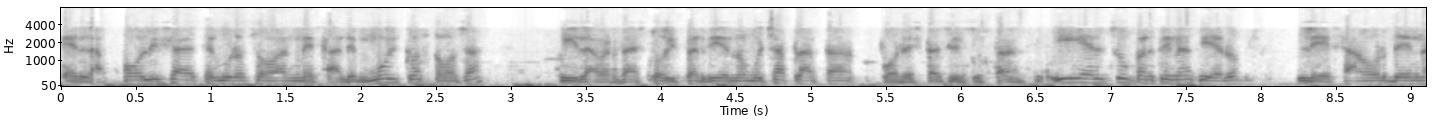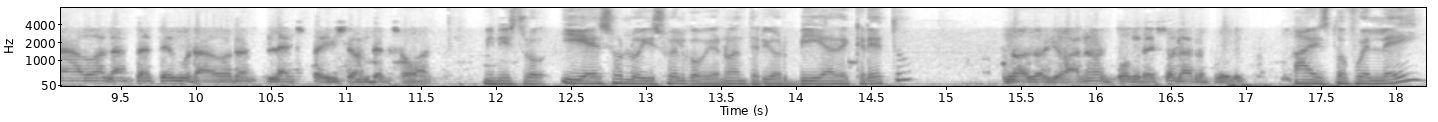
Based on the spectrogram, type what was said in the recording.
en la póliza de seguro SOAT me sale muy costosa y la verdad estoy perdiendo mucha plata por esta circunstancia. Y el superfinanciero les ha ordenado a las aseguradoras la expedición del SOAT. Ministro, ¿y eso lo hizo el gobierno anterior vía decreto? Nos lo llevaron al Congreso de la República. Ah, ¿esto fue ley?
